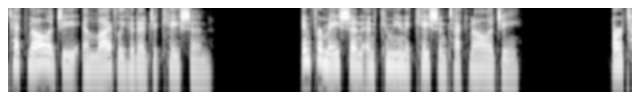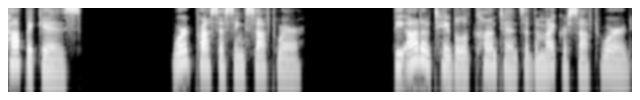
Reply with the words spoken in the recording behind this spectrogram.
Technology and Livelihood Education. Information and Communication Technology. Our topic is Word Processing Software. The auto table of contents of the Microsoft Word.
